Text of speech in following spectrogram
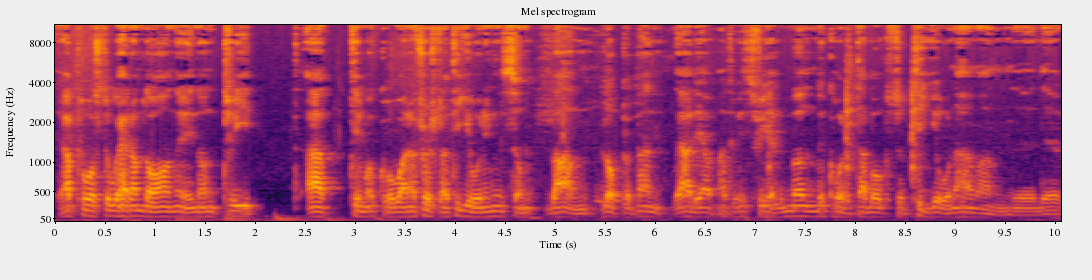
Jag påstod häromdagen i någon tweet att Timo K var den första tioåringen som vann loppet. Men det hade jag naturligtvis fel. Mölnde Kortab var också 10 år när han vann. Eh, det,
